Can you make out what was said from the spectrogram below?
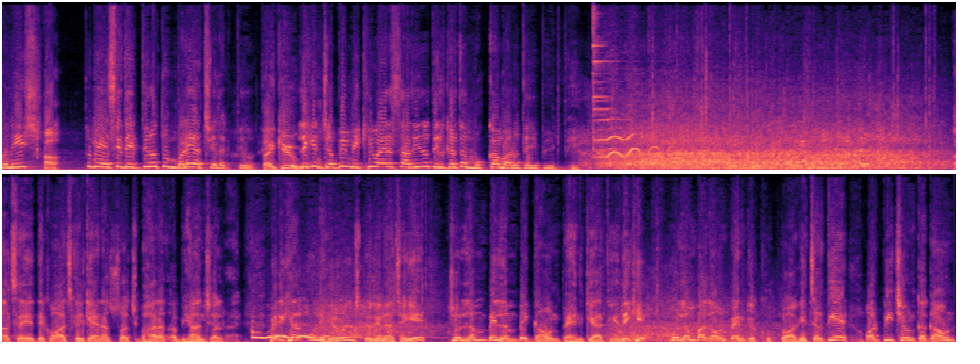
मनीष हाँ। तुम्हें ऐसे देखते हो तुम बड़े अच्छे लगते हो। Thank you. लेकिन जब भी मिक्की वायरस आती है तो दिल करता मुक्का मारो तेरी पीठ पे। से देखो आजकल क्या है ना स्वच्छ भारत अभियान चल रहा है। मेरे ख्याल उन हीरोइंस को देना चाहिए जो लंबे लंबे गाउन पहन के आती है। देखिए वो लंबा गाउन पहन के खुद तो आगे चलती है और पीछे उनका गाउन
